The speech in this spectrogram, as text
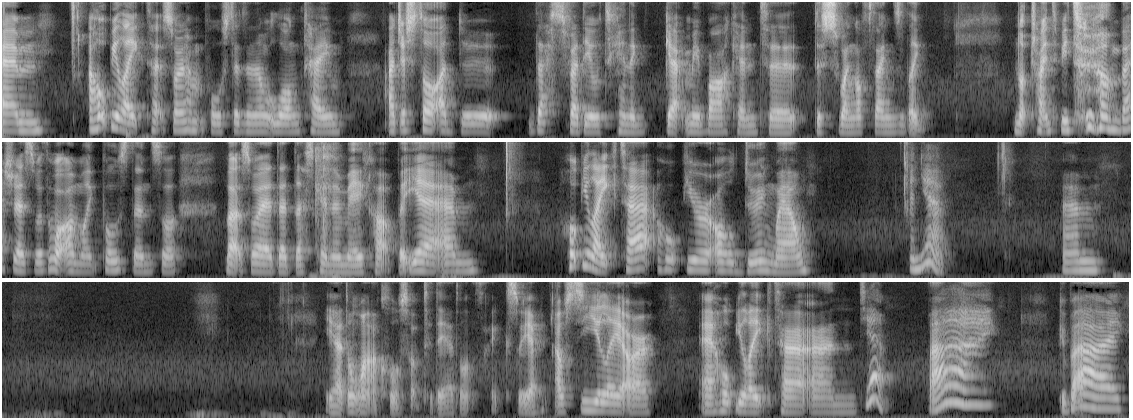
Um I hope you liked it. Sorry I haven't posted in a long time. I just thought I'd do this video to kind of get me back into the swing of things like not trying to be too ambitious with what I'm like posting. So that's why I did this kind of makeup. But yeah, um, hope you liked it. Hope you're all doing well. And yeah, um, yeah, I don't want a close up today. I don't think so. Yeah, I'll see you later. I uh, hope you liked it, and yeah, bye, goodbye.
